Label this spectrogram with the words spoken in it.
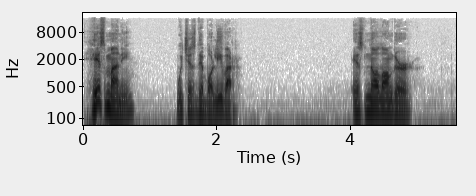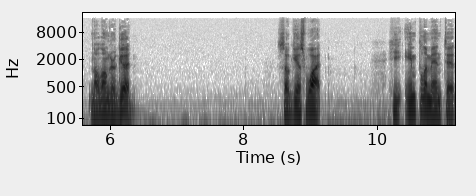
his money, which is the bolivar, is no longer no longer good. So guess what? He implemented.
